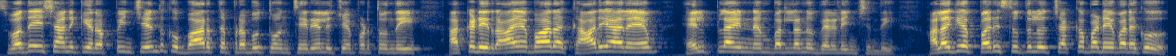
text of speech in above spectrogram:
స్వదేశానికి రప్పించేందుకు భారత ప్రభుత్వం చర్యలు చేపడుతుంది. అక్కడి రాయబార కార్యాలయం హెల్ప్ లైన్ నెంబర్లను వెల్లడించింది. అలాగే పరిస్థితులు చక్కబడే వరకు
